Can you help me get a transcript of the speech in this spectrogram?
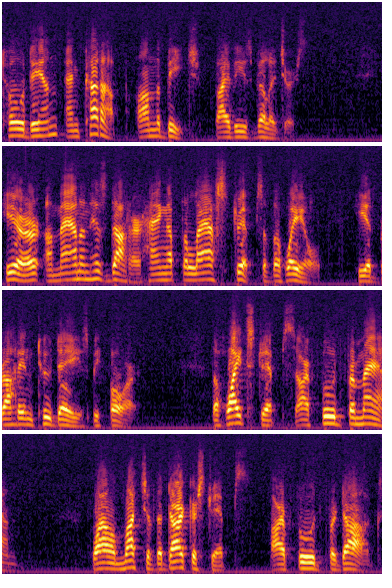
towed in, and cut up on the beach by these villagers. Here, a man and his daughter hang up the last strips of the whale he had brought in two days before. The white strips are food for man, while much of the darker strips are food for dogs.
